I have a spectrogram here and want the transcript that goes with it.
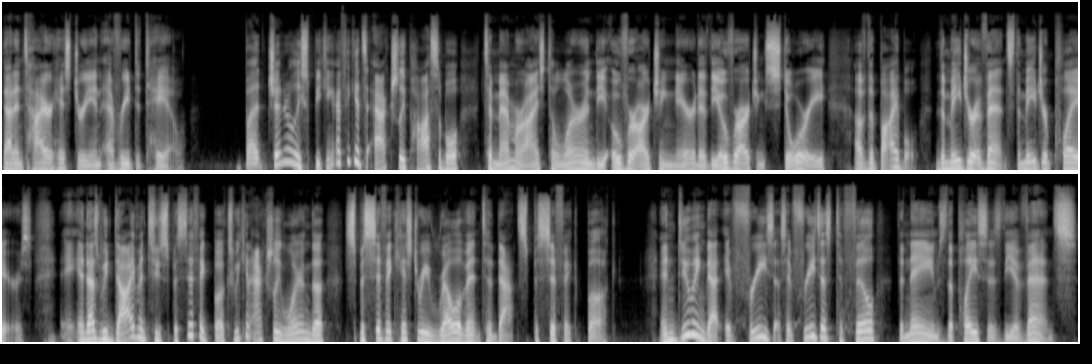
that entire history in every detail. But generally speaking, I think it's actually possible to memorize, to learn the overarching narrative, the overarching story of the Bible, the major events, the major players. And as we dive into specific books, we can actually learn the specific history relevant to that specific book. And doing that, it frees us. It frees us to fill the names, the places, the events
